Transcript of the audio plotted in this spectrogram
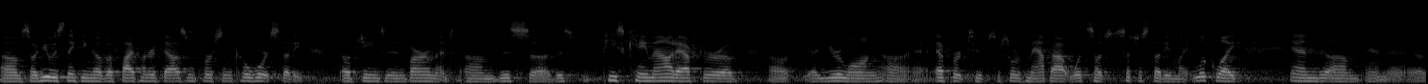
Um, so he was thinking of a 500,000 person cohort study of genes and environment. Um, this uh, this piece came out after a, a year-long uh, effort to sort of map out what such such a study might look like and, um, and a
